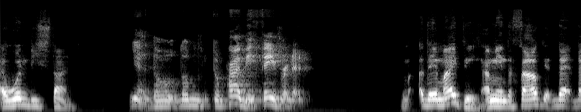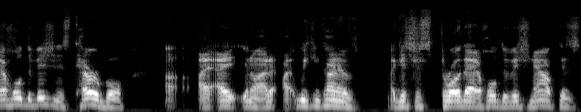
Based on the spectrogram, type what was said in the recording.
I wouldn't be stunned. Yeah, they'll they'll, they'll probably be favorited. They might be. I mean, the Falcon that that whole division is terrible. Uh, I, I, you know, I, I, we can kind of, I guess, just throw that whole division out because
